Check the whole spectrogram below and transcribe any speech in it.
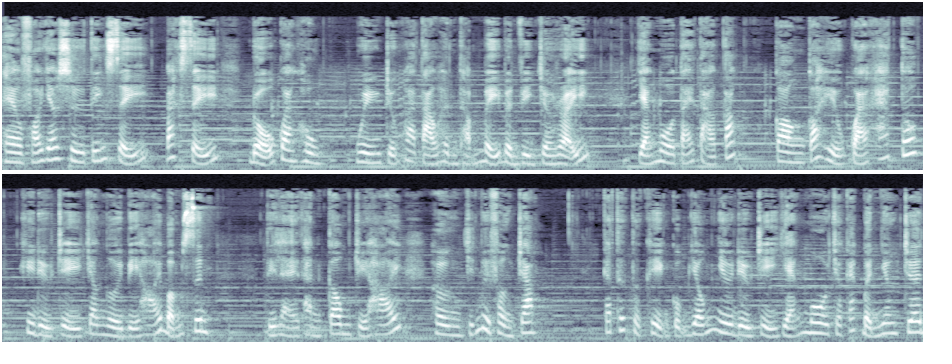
Theo Phó Giáo sư Tiến sĩ, Bác sĩ Đỗ Quang Hùng, nguyên trưởng khoa tạo hình thẩm mỹ Bệnh viện Chợ Rẫy, giãn mô tái tạo tóc còn có hiệu quả khá tốt khi điều trị cho người bị hói bẩm sinh. Tỷ lệ thành công trị hói hơn 90%. Cách thức thực hiện cũng giống như điều trị giãn mô cho các bệnh nhân trên.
